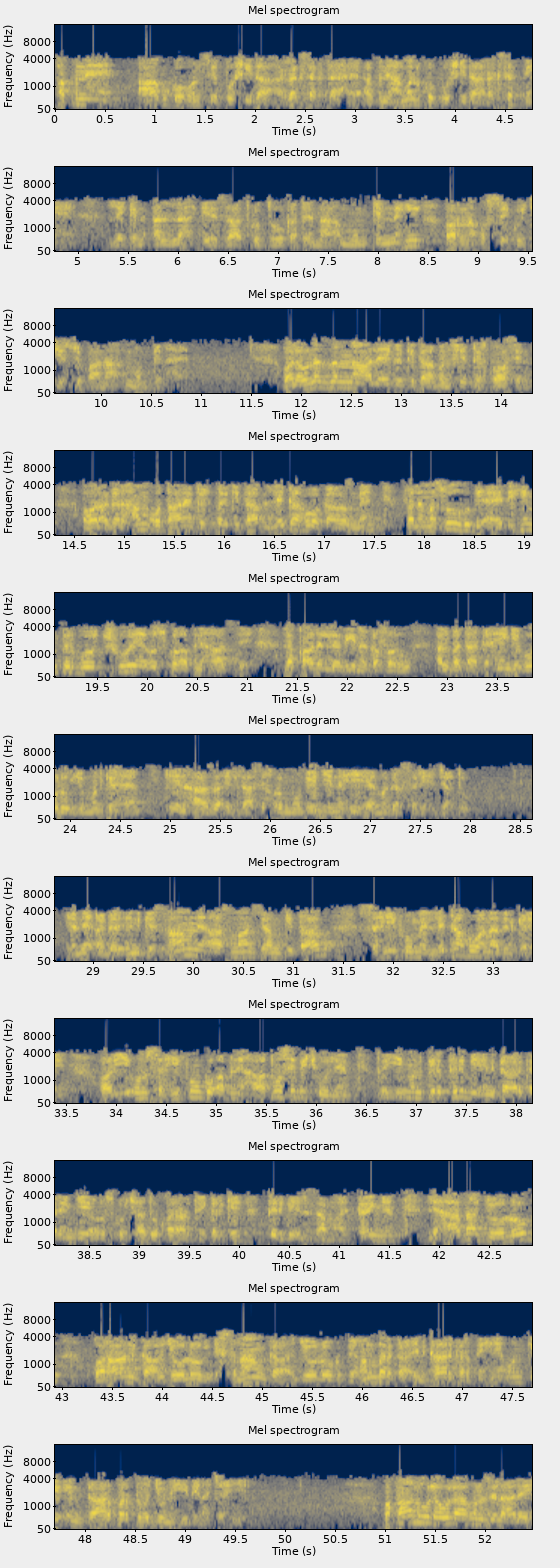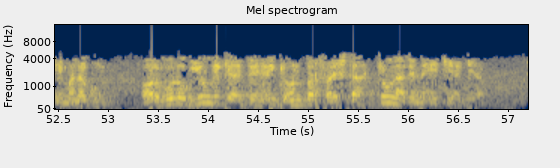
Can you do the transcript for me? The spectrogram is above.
اپنے آپ کو ان سے پوشیدہ رکھ سکتا ہے، اپنے عمل کو پوشیدہ رکھ سکتے ہیں، لیکن اللہ کے ذات کو دھوکہ دینا ممکن نہیں اور نہ اس سے کوئی چیز چھپانا ممکن ہے۔ ولو نزلنا عليك كتابا في قرطاس، اور اگر ہم اتاریں تجھ پر کتاب لکھا ہوا کاغذ میں، فلمسوه بايديهم پھر وہ چھوئے اس کو اپنے ہاتھ سے۔ لقال الذين كفروا، البتہ کہیں گے وہ لوگ جو منکر ہیں کہ ان هذا الا سحر مبين یہ نہیں ہے، مگر صریح جادو۔ یعنی اگر ان کے سامنے آسمان سے ہم کتاب صحیفوں میں لکھا ہوا نازل کریں اور یہ ان صحیفوں کو اپنے ہاتھوں سے بھی چھو لیں، تو یہ منکر پھر بھی انکار کریں گے اور اس کو جادو قرار دے کر کے پھر بھی الزام عائد کریں گے۔ لہذا جو لوگ قرآن کا، جو لوگ اسلام کا، جو لوگ پیغمبر کا انکار کرتے ہیں، ان کے انکار پر توجہ نہیں دینا چاہیے۔ وقال انزل علیہ ملکن اور وہ لوگ یوں بھی کہتے ہیں کہ ان پر فرشتہ کیوں نازل نہیں کیا گیا؟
